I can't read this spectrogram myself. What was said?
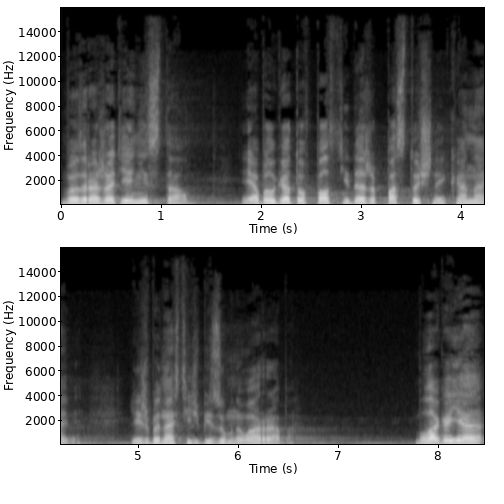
Возражать я не стал. Я был готов ползти даже по сточной канаве, лишь бы настичь безумного араба. Благо я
